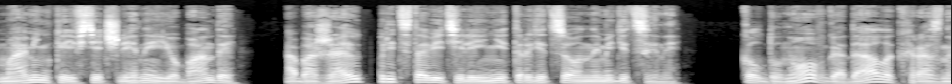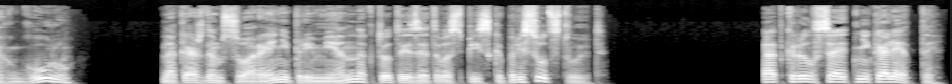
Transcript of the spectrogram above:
Маменька и все члены ее банды обожают представителей нетрадиционной медицины. Колдунов, гадалок, разных гуру. На каждом суаре непременно кто-то из этого списка присутствует. Открыл сайт Николетты.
